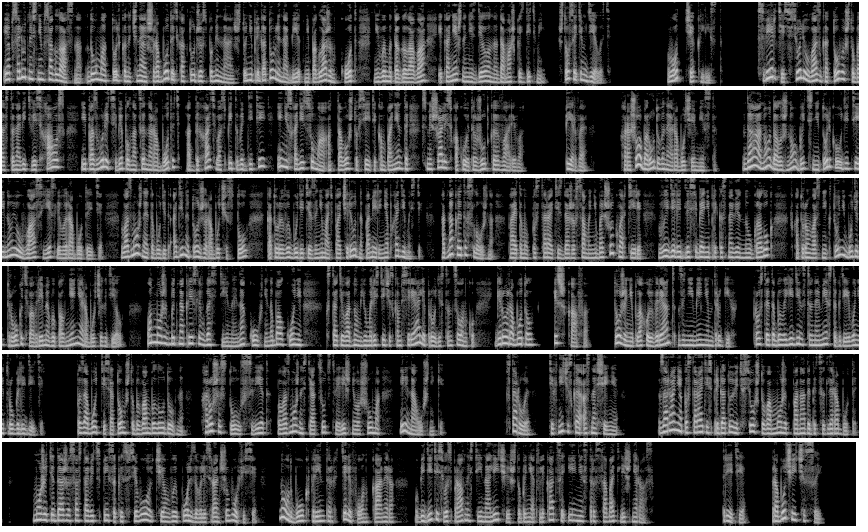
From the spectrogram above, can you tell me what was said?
И абсолютно с ним согласна. Дома только начинаешь работать, как тут же вспоминаешь, что не приготовлен обед, не поглажен кот, не вымыта голова и, конечно, не сделана домашка с детьми. Что с этим делать? Вот чек-лист. Сверьтесь, все ли у вас готово, чтобы остановить весь хаос и позволить себе полноценно работать, отдыхать, воспитывать детей и не сходить с ума от того, что все эти компоненты смешались в какое-то жуткое варево. Первое хорошо оборудованное рабочее место. Да, оно должно быть не только у детей, но и у вас, если вы работаете. Возможно, это будет один и тот же рабочий стол, который вы будете занимать поочередно по мере необходимости. Однако это сложно, поэтому постарайтесь даже в самой небольшой квартире выделить для себя неприкосновенный уголок, в котором вас никто не будет трогать во время выполнения рабочих дел. Он может быть на кресле в гостиной, на кухне, на балконе, кстати, в одном юмористическом сериале про дистанционку герой работал из шкафа. Тоже неплохой вариант за неимением других. Просто это было единственное место, где его не трогали дети. Позаботьтесь о том, чтобы вам было удобно. Хороший стул, свет, по возможности отсутствие лишнего шума или наушники. Второе. Техническое оснащение. Заранее постарайтесь приготовить все, что вам может понадобиться для работы. Можете даже составить список из всего, чем вы пользовались раньше в офисе. Ноутбук, принтер, телефон, камера. Убедитесь в исправности и наличии, чтобы не отвлекаться и не стрессовать лишний раз. Третье. Рабочие часы.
